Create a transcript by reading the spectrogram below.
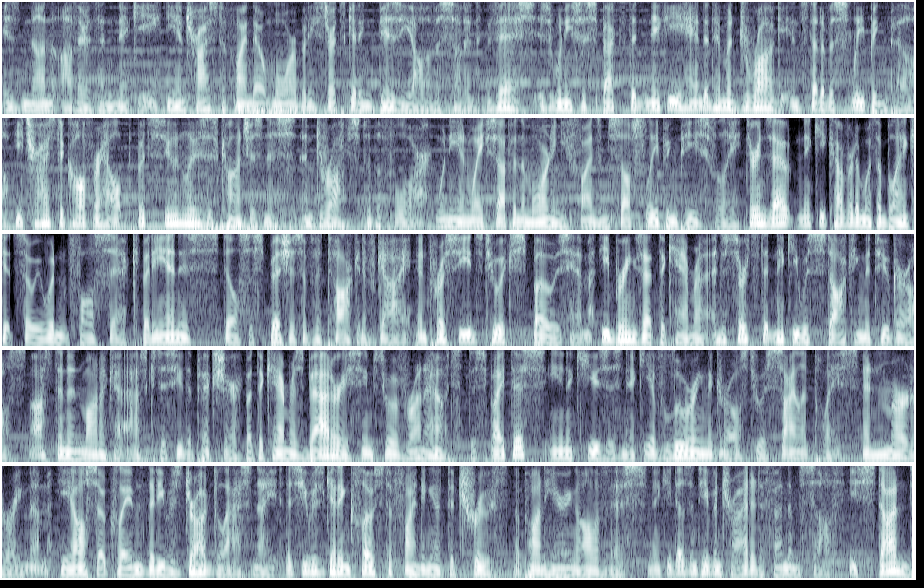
is none other than Nikki. Ian tries to find out more, but he starts getting dizzy all of a sudden. This is when he suspects that Nicky handed him a drug instead of a sleeping pill. He tries to call for help, but soon loses consciousness and drops to the floor. When Ian wakes up in the morning, he finds himself sleeping peacefully. Turns out Nikki covered him with a blanket so he wouldn't fall sick, but Ian is still suspicious of the talkative guy and proceeds to expose him. He brings out the camera and asserts that Nikki was stalking the two girls. Austin and Monica ask to see the picture, but the camera's battery seems to have run out. Despite this, Ian accuses Nikki of luring the girls to a silent place and murdering them. He also claims that he was drugged last night as he was getting close to finding out the truth. Upon hearing all of this, Nicky doesn't even try to defend himself. He's stunned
